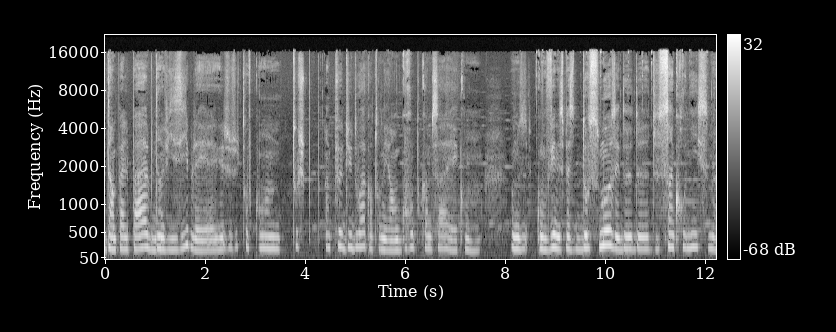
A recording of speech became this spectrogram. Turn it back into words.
d'impalpable, d'invisible. Et je trouve qu'on touche un peu du doigt quand on est en groupe comme ça et qu'on vit une espèce d'osmose et de, synchronisme.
